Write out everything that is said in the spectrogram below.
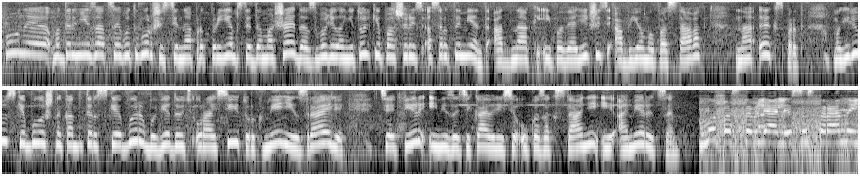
Поўная мадэрнізацыя вытворчасці на прадпрыемстве дамачай дазволіла не толькі пашырыць асартымент, аднак і павялічыць аб'ёмы паставак на экспарт. Магілёўскія булачна-кандытарскія вырабы ведаюць у Расіі, Туркмении, Израиле. Цяпер імі зацікавіліся ў Казахстане і Амерыцы. Мы поставляли со стороны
